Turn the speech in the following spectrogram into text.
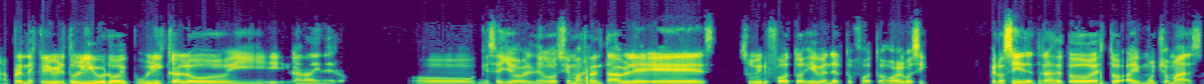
aprende a escribir tu libro y públicalo y gana dinero. O qué sé yo, el negocio más rentable es subir fotos y vender tus fotos o algo así. Pero sí, detrás de todo esto hay mucho más.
